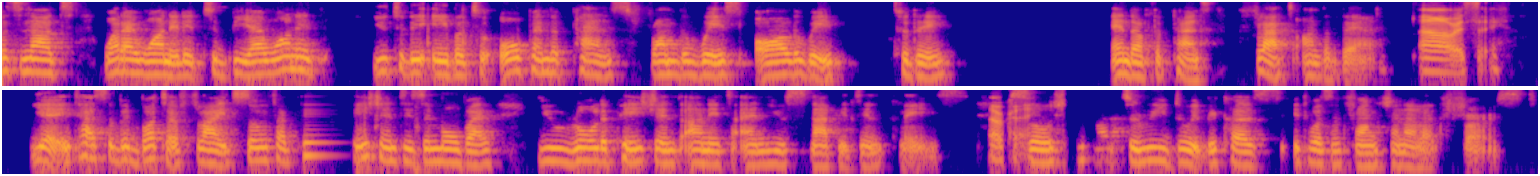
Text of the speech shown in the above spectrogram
Was not what I wanted it to be. I wanted you to be able to open the pants from the waist all the way to the end of the pants, flat on the bed. Oh, I see. Yeah, it has to be butterfly. So if a patient is immobile, you roll the patient on it and you snap it in place. Okay. So she had to redo it because it wasn't functional at first.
